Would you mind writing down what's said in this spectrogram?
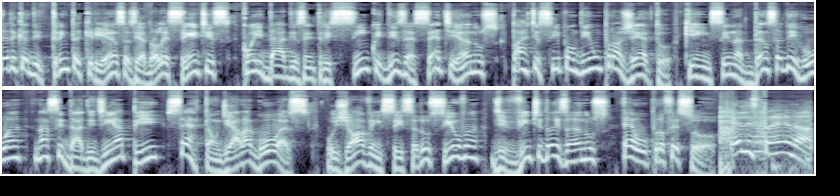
Cerca de 30 crianças e adolescentes com idades entre 5 e 17 anos participam de um projeto que ensina dança de rua na cidade de Inhapi, sertão de Alagoas. O jovem Cícero Silva, de 22 anos, é o professor. Eles treinam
